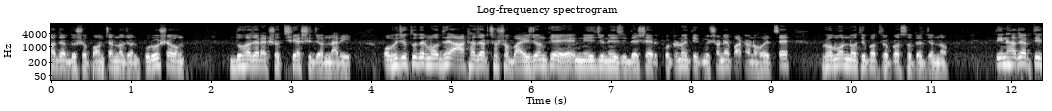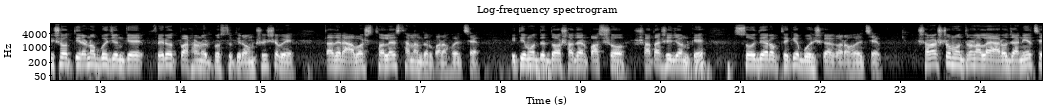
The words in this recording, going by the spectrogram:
হাজার দুশো পঞ্চান্ন জন পুরুষ এবং দু হাজার একশো ছিয়াশি জন নারী। অভিযুক্তদের মধ্যে আট হাজার ছশো বাইশ জনকে নিজ নিজ দেশের কূটনৈতিক মিশনে পাঠানো হয়েছে ভ্রমণ নথিপত্র প্রস্তুতের জন্য। তিন হাজার তিনশো তিরানব্বই জনকে ফেরত পাঠানোর প্রস্তুতির অংশ হিসেবে তাদের আবাসস্থলে স্থানান্তর করা হয়েছে। ইতিমধ্যে দশ হাজার পাঁচশো সাতাশি জনকে সৌদি আরব থেকে বহিষ্কার করা হয়েছে। স্বরাষ্ট্র মন্ত্রণালয় আরও জানিয়েছে,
